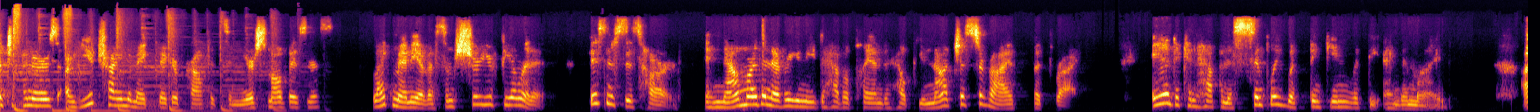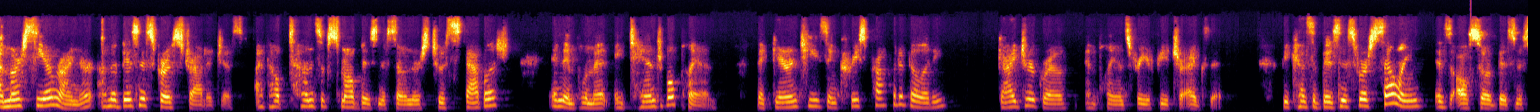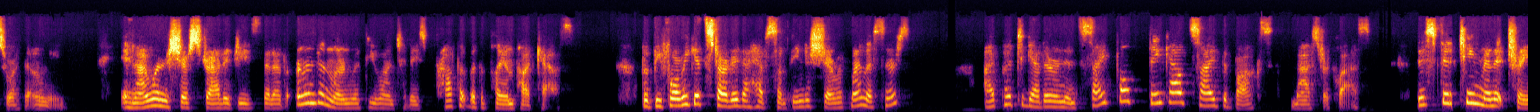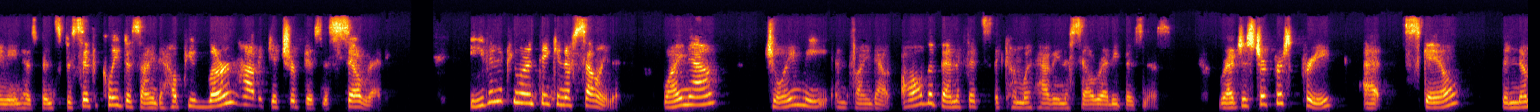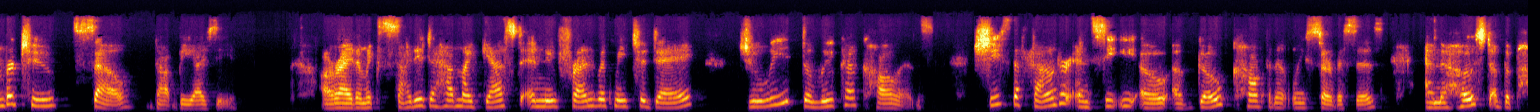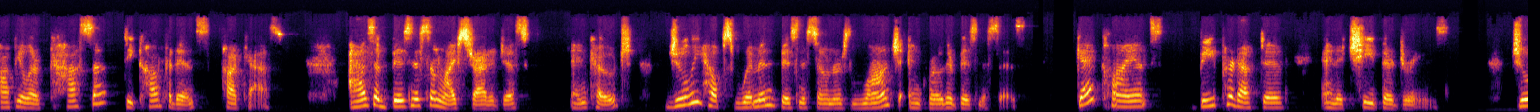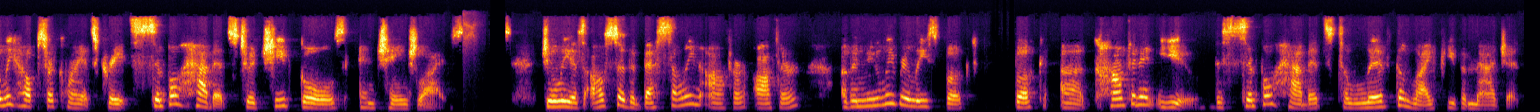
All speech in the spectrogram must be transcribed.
Entrepreneurs, are you trying to make bigger profits in your small business? Like many of us, I'm sure you're feeling it. Business is hard, and now more than ever, you need to have a plan to help you not just survive, but thrive. And it can happen as simply with thinking with the end in mind. I'm Marcia Reiner. I'm a business growth strategist. I've helped tons of small business owners to establish and implement a tangible plan that guarantees increased profitability, guides your growth, and plans for your future exit. Because a business worth selling is also a business worth owning. And I want to share strategies that I've earned and learned with you on today's Profit with a Plan podcast. But before we get started, I have something to share with my listeners. I put together an insightful Think Outside the Box masterclass. This 15 minute training has been specifically designed to help you learn how to get your business sale ready. Even if you aren't thinking of selling it, why now? Join me and find out all the benefits that come with having a sale ready business. Register for free at scale the number two sell.biz. All right, I'm excited to have my guest and new friend with me today, Julie DeLuca Collins. She's the founder and CEO of Go Confidently Services and the host of the popular Casa de Confidence podcast. As a business and life strategist and coach, Julie helps women business owners launch and grow their businesses, get clients, be productive, and achieve their dreams. Julie helps her clients create simple habits to achieve goals and change lives. Julie is also the best-selling author, author of a newly released book, book uh, Confident You: The Simple Habits to Live the Life You've Imagined.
